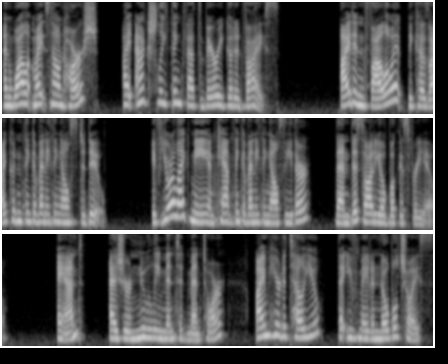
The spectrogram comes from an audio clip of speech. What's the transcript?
And while it might sound harsh, I actually think that's very good advice. I didn't follow it because I couldn't think of anything else to do. If you're like me and can't think of anything else either, then this audiobook is for you. And, as your newly minted mentor, I'm here to tell you that you've made a noble choice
